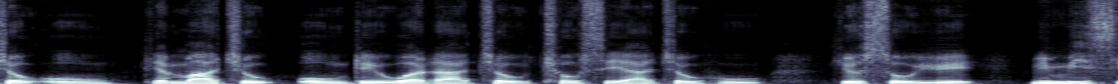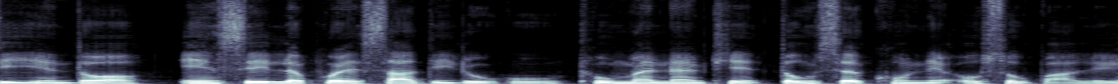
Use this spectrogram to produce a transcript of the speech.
ချုပ်အုံပြမချုပ်အုံဒေဝရာချုပ်ချုပ်ဆရာချုပ်ဟုရွတ်ဆို၍မိမိစီရင်သောအင်းစေးလက်ဖွဲ့စသည်တို့ကိုထိုမန္တန်ဖြင့်39အုပ်စုပ်ပါလေ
